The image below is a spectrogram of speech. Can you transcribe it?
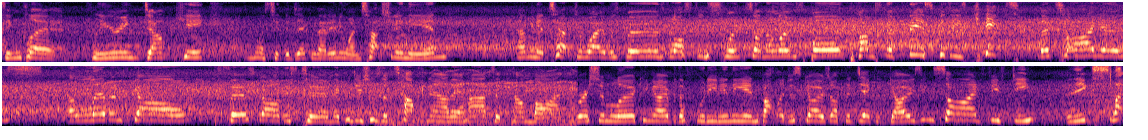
Sinclair clearing dump kick. Almost hit the deck without anyone touching in the end. Having it tapped away was Burns. Lost in swoops on the loose ball. Pumps the fist because he's kicked the Tigers. 11th goal. First goal this term. The conditions are tough now. They're hard to come by. Gresham lurking over the footy. And in the end, Butler just goes off the deck. It goes inside 50. The big slap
